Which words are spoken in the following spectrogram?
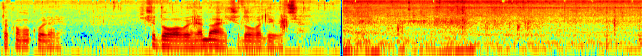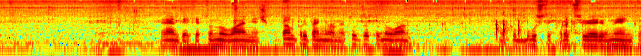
в такому кольорі. Чудово виглядає, чудово дивиться. Гляньте, яке тонуваннячко. Там пританьоне, тут затонуване. Як бустик працює рівненько.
